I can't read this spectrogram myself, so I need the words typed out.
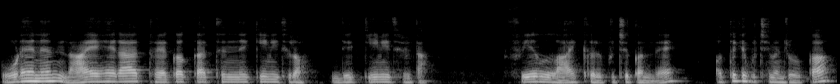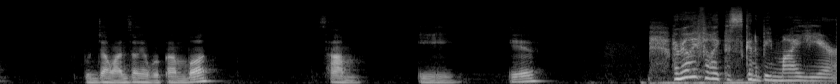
올해는 나의 해가 될 것 같은 느낌이 들어. 느낌이 들다. feel like를 붙일 건데 어떻게 붙이면 좋을까? 문장 완성해 볼까 한번? 3, 2, 1. I really feel like this is going to be my year.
